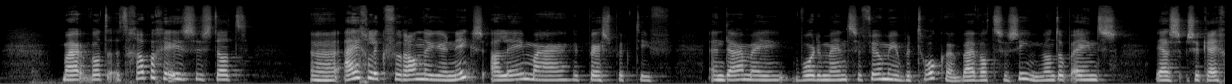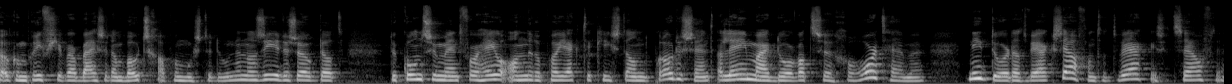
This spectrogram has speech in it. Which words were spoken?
Maar wat het grappige is, is dat uh, eigenlijk verander je niks, alleen maar het perspectief. En daarmee worden mensen veel meer betrokken bij wat ze zien. Want opeens, ja, ze kregen ook een briefje waarbij ze dan boodschappen moesten doen. En dan zie je dus ook dat de consument voor heel andere projecten kiest dan de producent, alleen maar door wat ze gehoord hebben. Niet door dat werk zelf, want het werk is hetzelfde.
